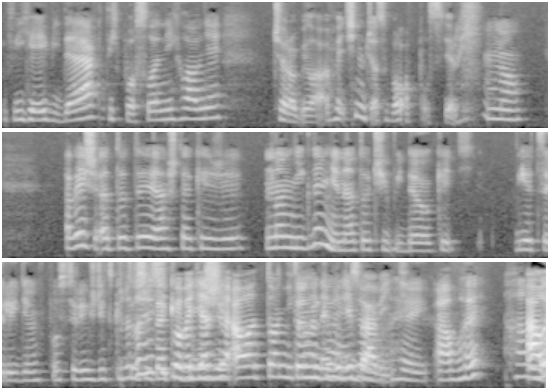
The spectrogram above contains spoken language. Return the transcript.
v jej videách, tých posledných hlavne, čo robila? Väčšinu času bola v posteli. No. A vieš, a toto je až také, že... No nikto nenatočí video, keď je celý deň v posteli. Vždycky to Pretože sú si také povedia, dni, že ale to to nikoho nebude nezau- baviť. Hej, ale... Ale, Ale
